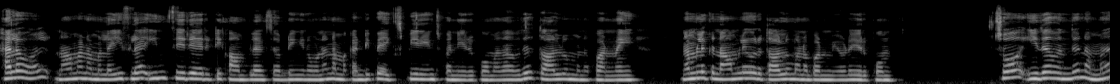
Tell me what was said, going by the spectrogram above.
ஹலோ ஆல் நாம் நம்ம லைஃப்பில் இன்ஃபீரியாரிட்டி காம்ப்ளெக்ஸ் அப்படிங்கிற ஒன்று நம்ம கண்டிப்பாக எக்ஸ்பீரியன்ஸ் பண்ணியிருப்போம். அதாவது தாழ்வு மனப்பான்மை. நம்மளுக்கு நாமளே ஒரு தாழ்வு மனப்பான்மையோடு இருப்போம். ஸோ இதை வந்து நம்ம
